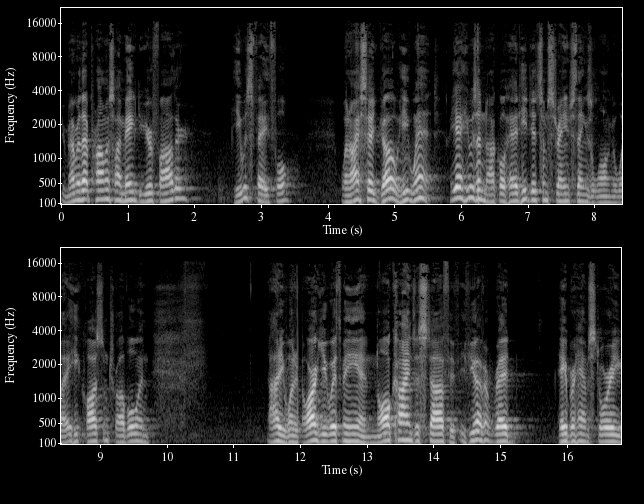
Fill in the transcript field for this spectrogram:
You remember that promise I made to your father? He was faithful. When I said go, he went. Yeah, he was a knucklehead. He did some strange things along the way. He caused some trouble and God, he wanted to argue with me and all kinds of stuff. If, if you haven't read Abraham's story,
